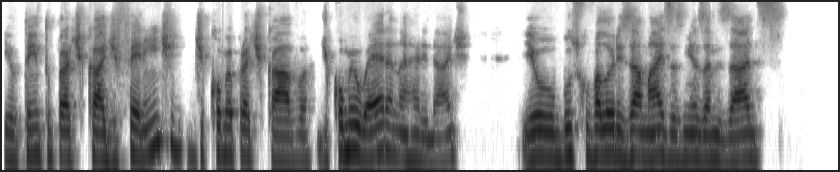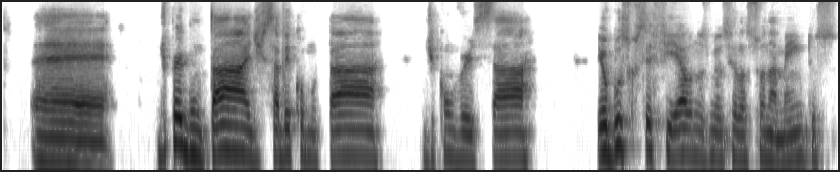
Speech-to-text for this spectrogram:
eu tento praticar diferente de como eu praticava, de como eu era na realidade. Eu busco valorizar mais as minhas amizades, é, de perguntar, de saber como tá, de conversar. Eu busco ser fiel nos meus relacionamentos,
